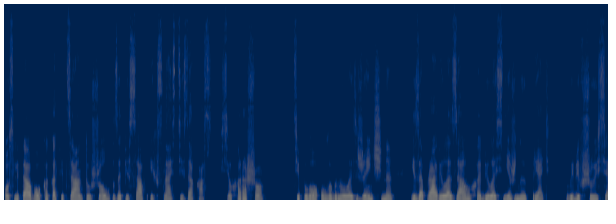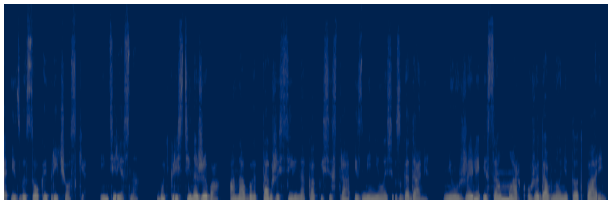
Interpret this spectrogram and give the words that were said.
после того, как официант ушел, записав их с Настей заказ. «Все хорошо». Тепло улыбнулась женщина и заправила за ухо белоснежную прядь, выбившуюся из высокой прически. Интересно, Будь Кристина жива, она бы так же сильно, как и сестра, изменилась с годами. Неужели и сам Марк уже давно не тот парень?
